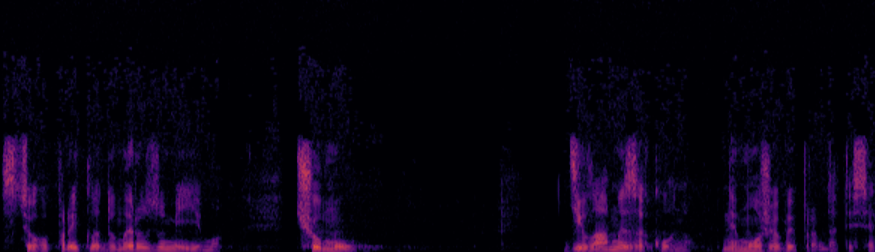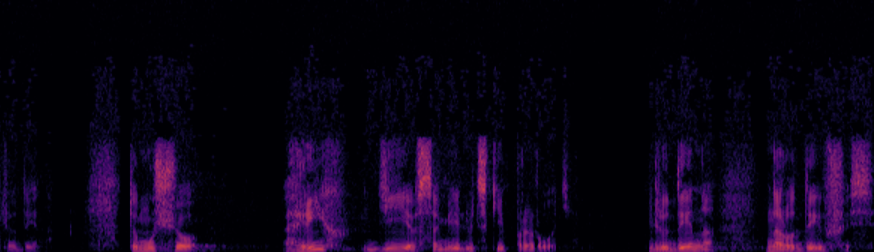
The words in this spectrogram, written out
з цього прикладу ми розуміємо, чому ділами закону не може виправдатися людина. Тому що гріх діє в самій людській природі. І людина, народившись,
